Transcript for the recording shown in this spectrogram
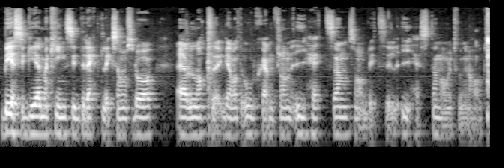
BCG, McKinsey direkt liksom. Så då är väl något eh, gammalt ordskämt från I-hetsen som har blivit till I-hästen var vi tvungna att ha också.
